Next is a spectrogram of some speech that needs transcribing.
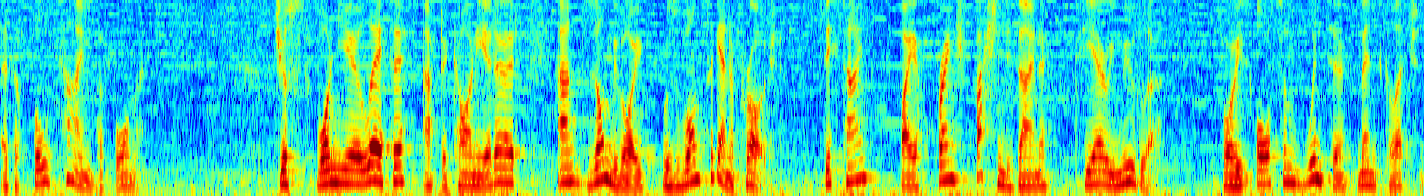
as a full-time performer. Just one year later, after Carny had aired, and Zombie Boy was once again approached, this time by a French fashion designer Thierry Mugler for his autumn-winter men's collection.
